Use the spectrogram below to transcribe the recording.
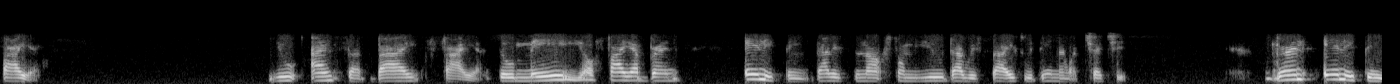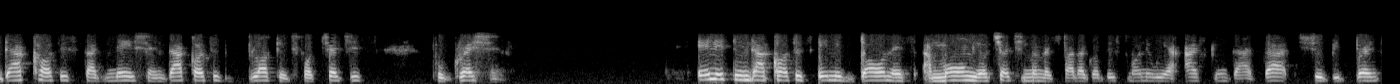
fire. You answer by fire. So may your fire burn anything that is not from you that resides within our churches. Burn anything that causes stagnation, that causes blockage for churches' progression anything that causes any dullness among your church members, Father God, this morning we are asking that that should be burnt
